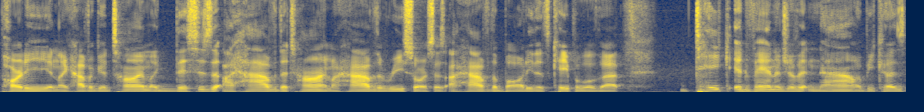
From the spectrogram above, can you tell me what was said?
party and like have a good time. Like, this is, the, I have the time, I have the resources, I have the body that's capable of that. Take advantage of it now because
